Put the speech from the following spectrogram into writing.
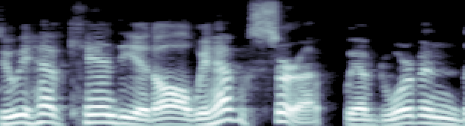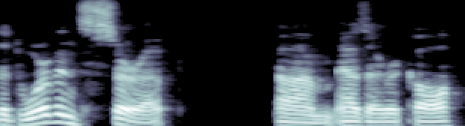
Do we have candy at all? We have syrup. We have dwarven the dwarven syrup, um, as I recall.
